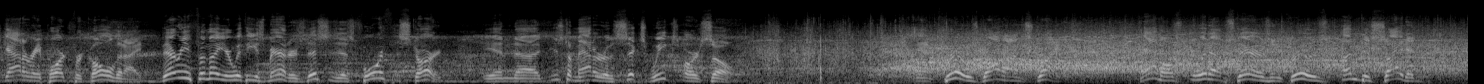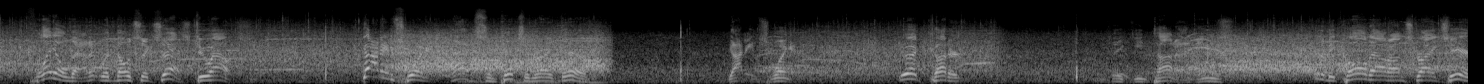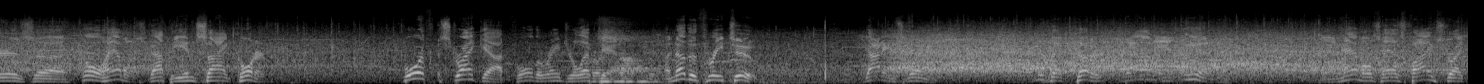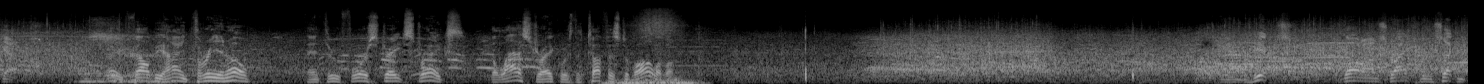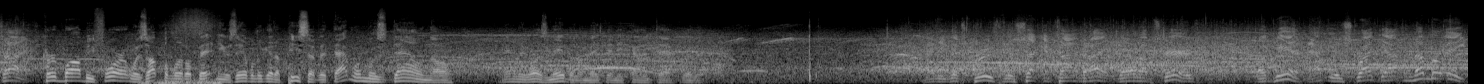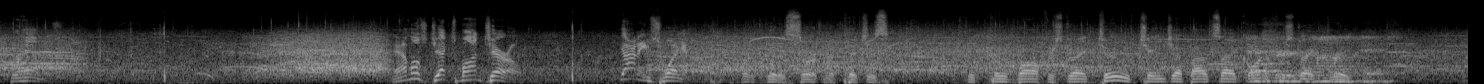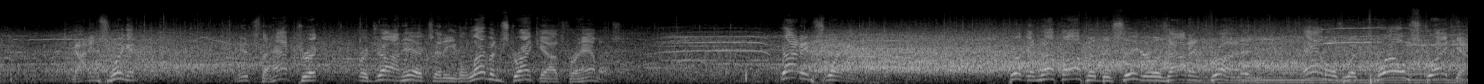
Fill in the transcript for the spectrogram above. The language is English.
scouting report for Cole tonight. Very familiar with these Mariners. This is his fourth start in uh, just a matter of six weeks or so. And Cruz gone on strike. Hamels went upstairs and Cruz undecided flailed at it with no success. Two outs. Got him swinging. That's some pitching right there. Got him swinging. Good cutter. Jose Quintana. He's going to be called out on strikes here as uh, Cole Hamels got the inside corner. Fourth strikeout for the Ranger left hand. Another 3-2. Got him swinging. Here's that cutter down and in. And Hamels has five strikeouts. He fell behind 3 and 0 and threw four straight strikes. The last strike was the toughest of all of them. And Hicks gone on strikes for the second time. Curveball before it was up a little bit and he was able to get a piece of it. That one was down though and he wasn't able to make any contact with it. And he gets Cruz for the second time tonight going upstairs. Again, that was strikeout number eight for Hamels. Hamels checks Montero. Got him swinging. What a good assortment of pitches. Good curveball for strike two, change up outside corner for strike three. Got him swinging. It's the hat trick for John Hicks and 11 strikeouts for Hamels. Got him swinging. Took enough off of DeSeger was out in front and Hamels with 12 strikeouts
